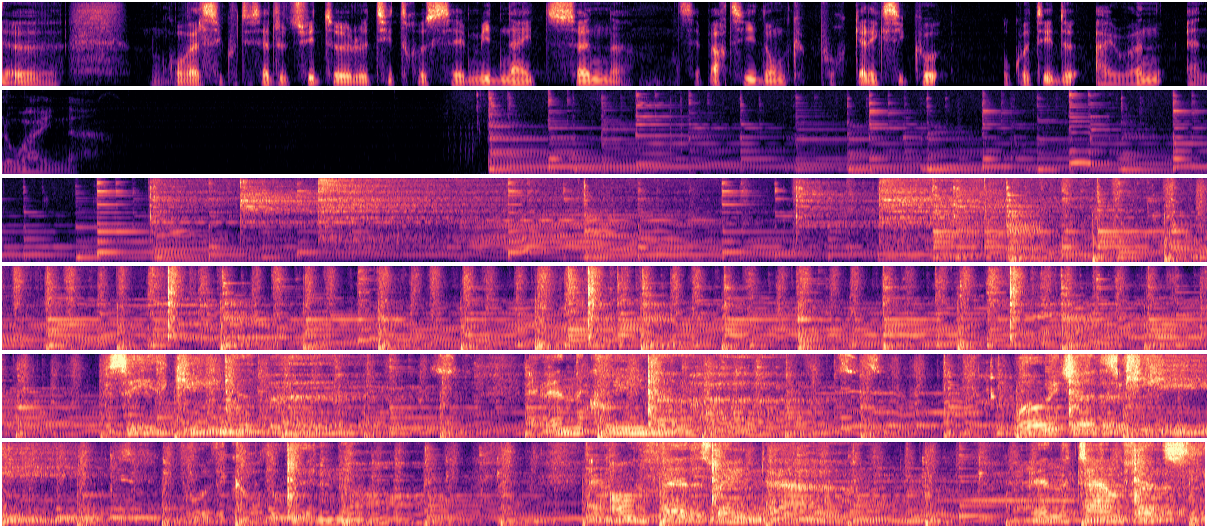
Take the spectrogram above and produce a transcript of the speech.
Donc on va s'écouter ça tout de suite. Le titre c'est Midnight Sun. C'est parti donc pour Calexico aux côtés de Iron and Wine. Rained down and the town fell asleep.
